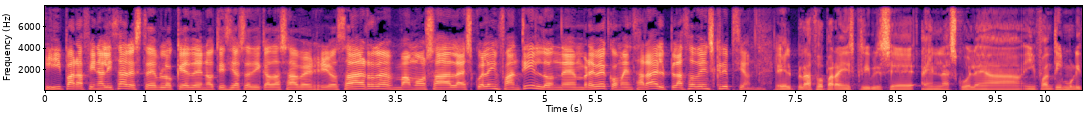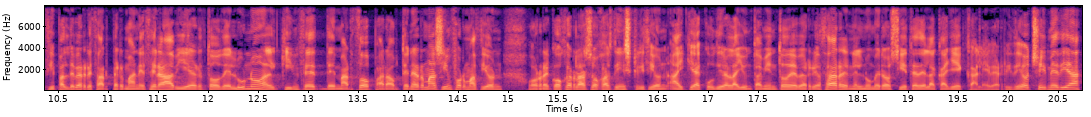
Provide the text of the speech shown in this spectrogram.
Y para finalizar este bloque de noticias dedicadas a Berriozar, vamos a la escuela infantil, donde en breve comenzará el plazo de inscripción. El plazo para inscribirse en la escuela infantil municipal de Berriozar permanecerá abierto del 1 al 15 de marzo. Para obtener más información o recoger las hojas de inscripción hay que acudir al Ayuntamiento de Berriozar en el número 7 de la calle Caleberry, de 8 y media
